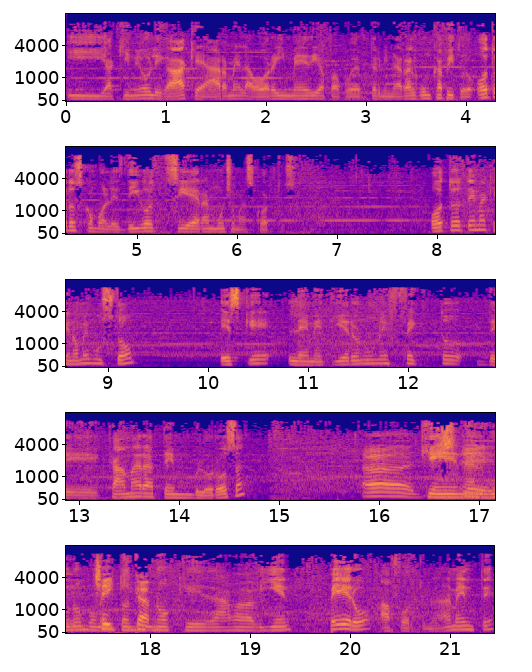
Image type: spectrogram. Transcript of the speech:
Y aquí me obligaba a quedarme la hora y media para poder terminar algún capítulo. Otros, como les digo, sí eran mucho más cortos. Otro tema que no me gustó es que le metieron un efecto de cámara temblorosa Ah, que en eh, algunos momentos no quedaba bien, pero afortunadamente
